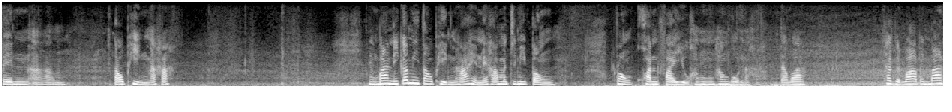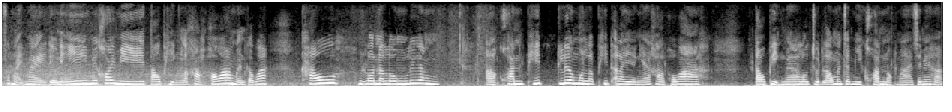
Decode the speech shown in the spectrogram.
เป็นเตาผิงนะคะ อย่างบ้านนี้ก็มีเตาผิงนะคะ เห็นไหมคะ มันจะมีปล่องปล่องควันไฟอยู่ข้างข้างบนนะคะ แต่ว่าถ้าเกิดว่าเป็นบ้านสมัยใหม่ เดี๋ยวนี้ไม่ค่อยมีเตาผิงแล้วค่ะ เพราะว่าเหมือนกับว่าเขารณรงค์เรื่อง ควันพิษเรื่องมลพิษอะไรอย่างเงี้ยค่ะ เพราะว่าเตาผิงเวลาเราจุดแล้วมันจะมีควันออกมาใช่ไหมคะ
